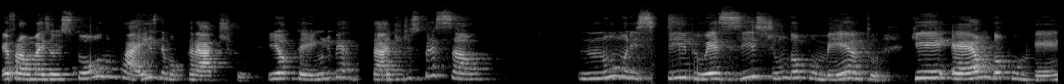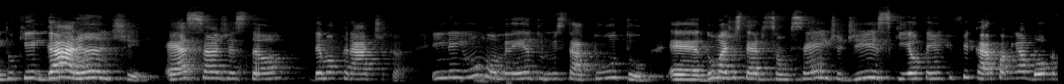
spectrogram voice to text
Eu falava, mas eu estou num país democrático e eu tenho liberdade de expressão no município existe um documento que é um documento que garante essa gestão democrática. Em nenhum momento no estatuto é, do Magistério de São Vicente diz que eu tenho que ficar com a minha boca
